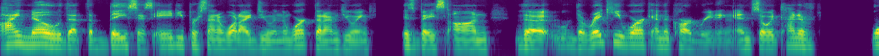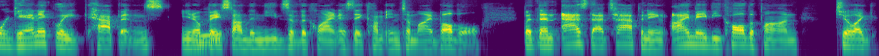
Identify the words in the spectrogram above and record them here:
I know that the basis, 80% of what I do in the work that I'm doing is based on the the Reiki work and the card reading. And so it kind of organically happens, you know, mm-hmm. based on the needs of the client as they come into my bubble. But then as that's happening, I may be called upon to like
